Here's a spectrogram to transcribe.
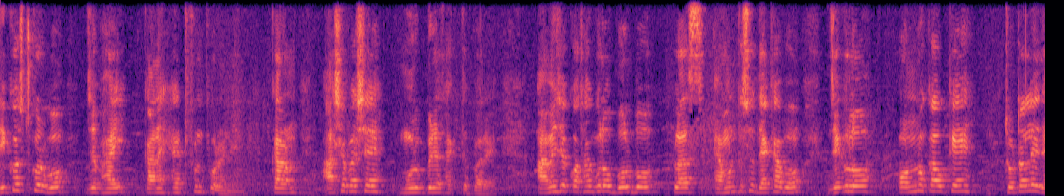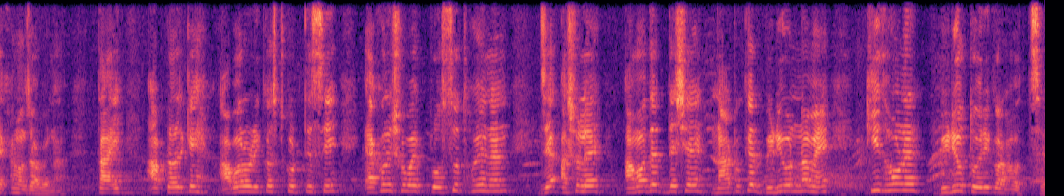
রিকোয়েস্ট করব যে ভাই কানে হেডফোন পরে নিন, কারণ আশেপাশে মুরব্বীরা থাকতে পারে। আমি যে কথাগুলো বলব প্লাস এমন কিছু দেখাবো যেগুলো অন্য কাউকে টোটালি দেখানো যাবে না। তাই আপনাদেরকে আবারও রিকোয়েস্ট করতেছি, এখনই সবাই প্রস্তুত হয়ে নেন যে আসলে আমাদের দেশে নাটকের ভিডিওর নামে কি ধরনের ভিডিও তৈরি করা হচ্ছে।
